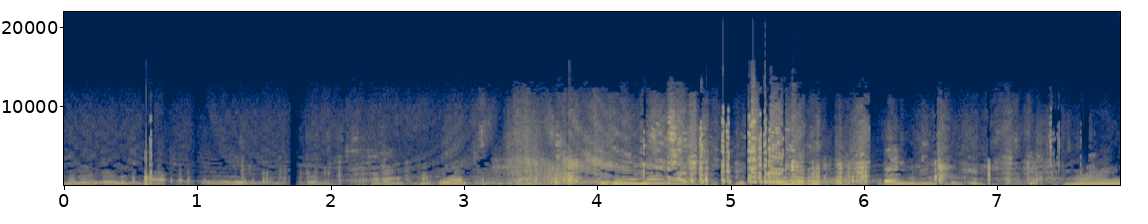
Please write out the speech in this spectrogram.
Karena masalah seperti ini belum sekarang tak kuat ini? Memang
